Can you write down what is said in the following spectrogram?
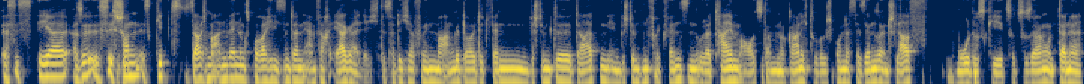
es ist eher, also es ist schon, es gibt, sage ich mal, Anwendungsbereiche, die sind dann einfach ärgerlich. Das hatte ich ja vorhin mal angedeutet, wenn bestimmte Daten in bestimmten Frequenzen oder Timeouts, da haben wir noch gar nicht drüber gesprochen, dass der Sensor in Schlafmodus geht sozusagen und deine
